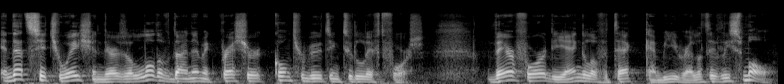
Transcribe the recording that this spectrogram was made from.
In that situation there is a lot of dynamic pressure contributing to the lift force. Therefore the angle of attack can be relatively small.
